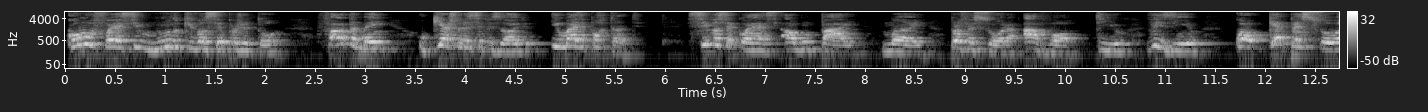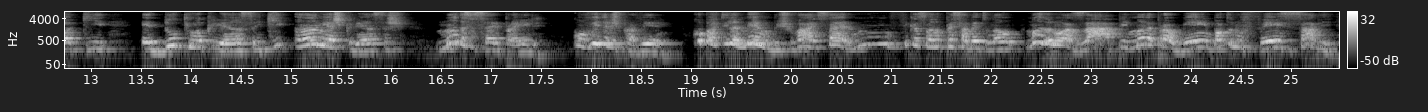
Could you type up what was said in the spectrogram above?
como foi esse mundo que você projetou. Fala também o que achou desse episódio e o mais importante, se você conhece algum pai, mãe, professora, avó, tio, vizinho, qualquer pessoa que eduque uma criança e que ame as crianças, manda essa série para ele. Convida eles para verem. Compartilha mesmo, bicho, vai, sério. Não fica só no pensamento não. Manda no WhatsApp, manda para alguém, bota no Face, sabe?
